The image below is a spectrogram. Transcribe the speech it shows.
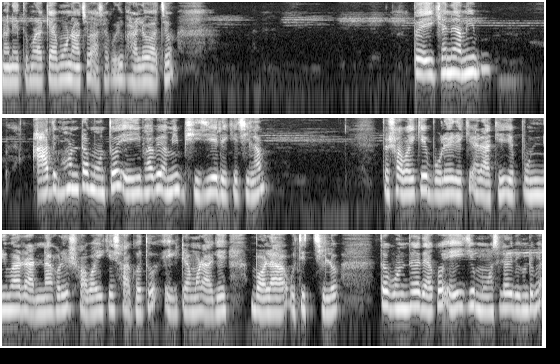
মানে তোমরা কেমন আছো? আশা করি ভালো আছো। তো এইখানে আমি আধ ঘণ্টা মতো এইভাবে আমি ভিজিয়ে রেখেছিলাম। তো সবাইকে বলে রেখে রাখি যে পূর্ণিমার রান্নাঘরে সবাইকে স্বাগত। এইটা আমার আগে বলা উচিত ছিল। তো বন্ধুরা দেখো, এই যে মশলার বেগুনটা আমি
